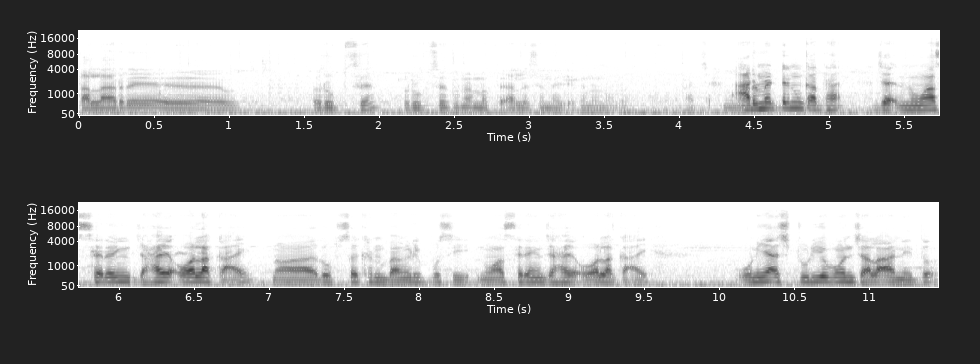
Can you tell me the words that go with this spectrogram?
ᱛᱟᱞᱟᱨᱮ ᱨᱩᱯᱥᱟᱹ ᱨᱩᱯᱥᱟᱹ ᱠᱷᱚᱱᱟᱜ ᱱᱚᱛᱮ ᱟᱞᱮ ᱥᱮᱱ ᱦᱮᱡ ᱟᱠᱟᱱᱟ ᱚᱱᱟ ᱫᱚ ᱟᱨ ᱢᱤᱫᱴᱮᱱ ᱠᱟᱛᱷᱟ ᱱᱚᱣᱟ ᱥᱮᱨᱮᱧ ᱡᱟᱦᱟᱸᱭ ᱚᱞ ᱟᱠᱟᱜᱼᱟᱭ ᱱᱚᱣᱟ ᱨᱩᱯᱥᱮᱠᱷᱟᱱ ᱵᱟᱝᱲᱤ ᱯᱩᱥᱤ ᱱᱚᱣᱟ ᱥᱮᱨᱮᱧ ᱡᱟᱦᱟᱸᱭ ᱚᱞ ᱟᱠᱟᱜᱼᱟᱭ ᱩᱱᱤᱭᱟᱜ ᱥᱴᱩᱰᱤᱭᱳ ᱵᱚᱱ ᱪᱟᱞᱟᱜᱼᱟ ᱱᱤᱛᱚᱜ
